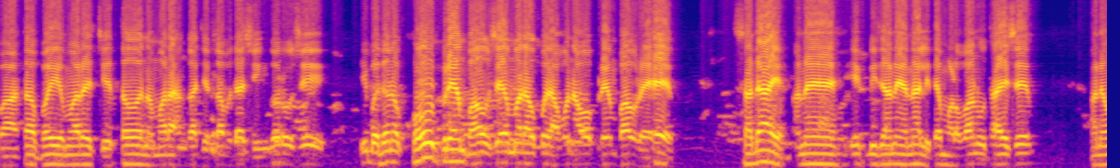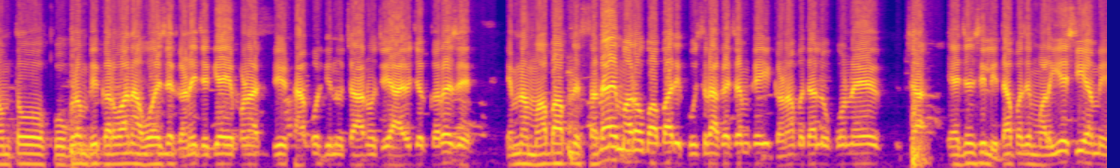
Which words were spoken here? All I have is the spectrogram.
વાતાભાઈ, અમારે ચેતન, અમારા અંગા જેટલા બધા સિંગરો છે, એ બધાનો ખૂબ પ્રેમ ભાવ છે અમારા ઉપર. આવો નવો પ્રેમ ભાવ રહે. સદાય અને એકબીજાને એના લીધે મળવાનું થાય છે. અને આમ તો પ્રોગ્રામ બી કરવાના હોય છે. ઘણી જગ્યાએ પણ શ્રી ઠાકોરજીનું ચાનું જે આયોજક કરે છે, એમના મા બાપને સદાય મારો બાબારી ખુશ રાખે છે. એમ કે ઘણા બધા લોકોને એજન્સી લીધા પછી મળીએ છીએ અમે.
